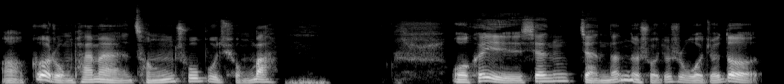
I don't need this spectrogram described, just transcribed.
啊，各种拍卖层出不穷吧。我可以先简单的说，就是我觉得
